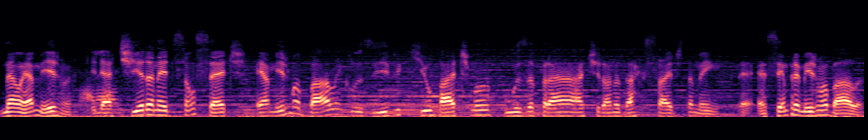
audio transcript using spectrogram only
Não, é a mesma. Ele atira na edição 7. É a mesma bala, inclusive, que o Batman usa pra atirar no Darkseid também. É, é sempre a mesma bala.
